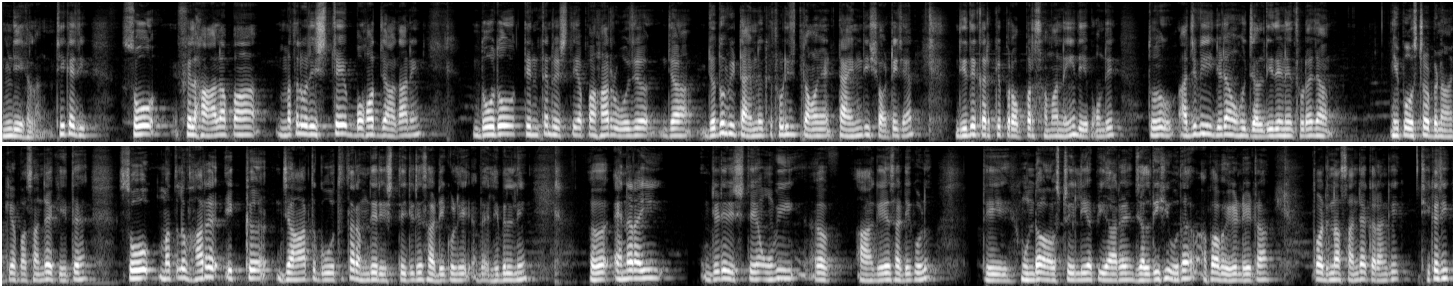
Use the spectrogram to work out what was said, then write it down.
ਦੇਖ ਲਾਂਗੇ, ਠੀਕ ਹੈ ਜੀ? ਸੋ ਫਿਲਹਾਲ ਆਪਾਂ ਮਤਲਬ ਰਿਸ਼ਤੇ ਬਹੁਤ ਜ਼ਿਆਦਾ ਨੇ। ਦੋ ਦੋ, ਤਿੰਨ ਤਿੰਨ ਰਿਸ਼ਤੇ ਆਪਾਂ ਹਰ ਰੋਜ਼ ਜਾਂ ਜਦੋਂ ਵੀ ਟਾਈਮ ਲੱਗੇ ਥੋੜੀ ਜਿਹੀ ਟਾਈਮ ਦੀ ਸ਼ਾਰਟੇਜ ਹੈ, ਜਿਹਦੇ ਕਰਕੇ ਪ੍ਰੋਪਰ ਸਮਾਂ ਨਹੀਂ ਦੇ ਪਾਉਂਦੇ। ਤੋ ਅੱਜ ਵੀ ਜਿਹੜਾ ਉਹ ਜਲਦੀ ਦੇਣੇ ਥੋੜਾ ਜਿਹਾ ਇਹ ਪੋਸਟਰ ਬਣਾ ਕੇ ਆਪਾਂ ਸਾਂਝਾ ਕੀਤਾ ਸੋ ਮਤਲਬ ਹਰ ਇੱਕ ਜਾਤ, ਗੋਤ, ਧਰਮ ਦੇ ਰਿਸ਼ਤੇ ਜਿਹੜੇ ਸਾਡੇ ਕੋਲੇ ਅਵੇਲੇਬਲ ਨੇ। ਐਨ ਆਰ ਆਈ ਜਿਹੜੇ ਰਿਸ਼ਤੇ ਆ, ਉਹ ਵੀ ਆ ਗਏ ਆ ਸਾਡੇ ਕੋਲ। ਤੇ ਮੁੰਡਾ ਆਸਟ੍ਰੇਲੀਆ ਪੀ ਆਰ ਹੈ, ਜਲਦੀ ਹੀ ਉਹਦਾ ਆਪਾਂ ਵੇ ਡੇਟਾ ਤੁਹਾਡੇ ਨਾਲ ਸਾਂਝਾ ਕਰਾਂਗੇ, ਠੀਕ ਹੈ ਜੀ?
